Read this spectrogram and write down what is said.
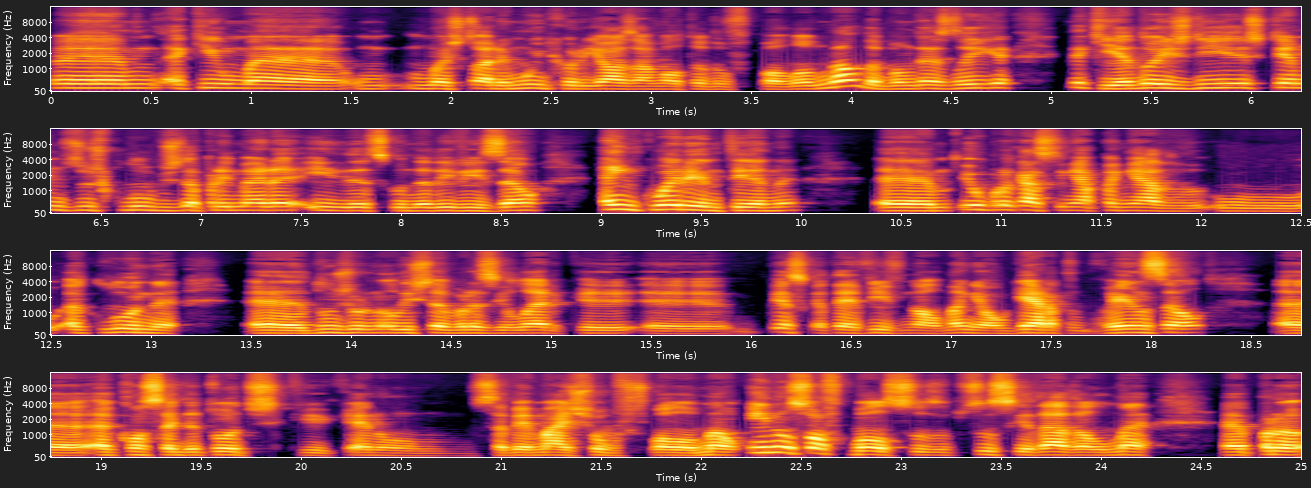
ehm, aqui uma, uma história muito curiosa à volta do futebol alemão, da Bundesliga. Daqui a dois dias temos os clubes da primeira e da segunda divisão em quarentena. Ehm, eu, por acaso, tinha apanhado a coluna eh, de um jornalista brasileiro que eh, penso que até vive na Alemanha, o Gerd Wenzel, Uh, aconselho a todos que queiram saber mais sobre futebol alemão e não só futebol, sociedade alemã, uh, para,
